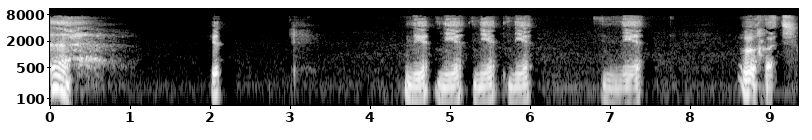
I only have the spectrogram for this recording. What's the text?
Uh, ja. Nee, nee, nee, nee, nee. O, gats.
